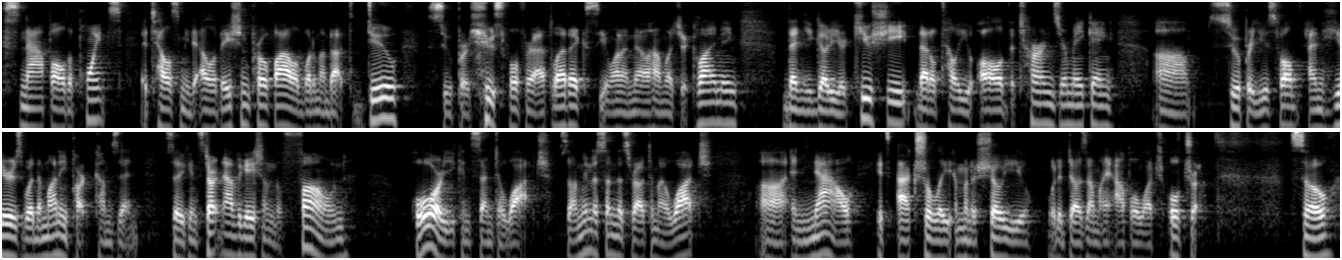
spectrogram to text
snap all the points. It tells me the elevation profile of what I'm about to do. Super useful for athletics. You wanna know how much you're climbing. Then you go to your cue sheet. That'll tell you all the turns you're making. Um, super useful. And here's where the money part comes in. So you can start navigation on the phone or you can send to watch. So I'm gonna send this route to my watch. Uh, and now it's actually, I'm gonna show you what it does on my Apple Watch Ultra. So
